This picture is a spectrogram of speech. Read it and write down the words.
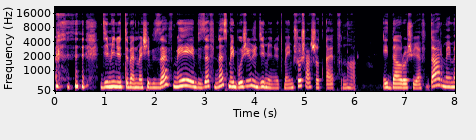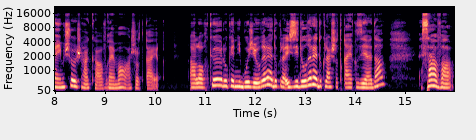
dix minutes تبان ماشي بزاف mais بزاف الناس ما يبوجيوش dix minutes ما يمشوش عشر دقائق في النهار. يداورو شوية في الدار mais ما يمشوش هكا vraiment عشر دقائق alors que لو كان يبوجيو غير هذوك يزيدو غير هذوك العشر دقائق زيادة ça va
